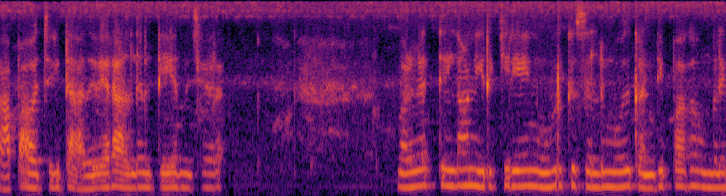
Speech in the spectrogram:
பாப்பா வச்சுக்கிட்டு அது வேற அழுதுகிட்டே இருந்துச்சு வேற. வள்ளத்தில் தான் இருக்கிறேன். ஊருக்கு செல்லும்போது கண்டிப்பாக உங்களை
